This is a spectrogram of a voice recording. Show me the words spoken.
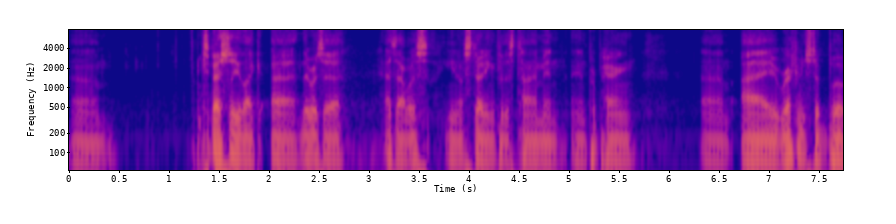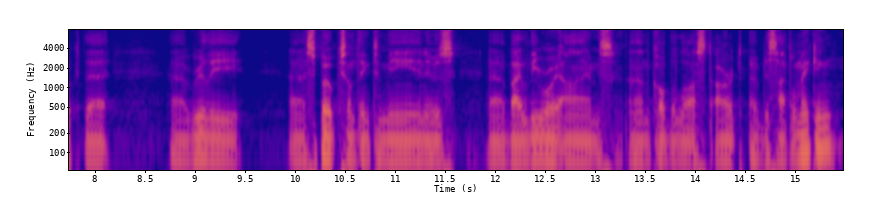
Um, especially like uh, there was a as I was you know studying for this time and and preparing, um, I referenced a book that uh, really uh, spoke something to me, and it was uh, by Leroy Eims um, called "The Lost Art of Disciple Making."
